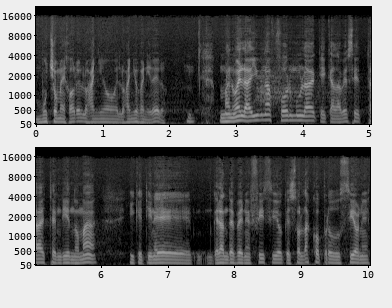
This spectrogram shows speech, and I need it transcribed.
mucho mejor en los años, en los años venideros. Manuel, hay una fórmula que cada vez se está extendiendo más y que tiene grandes beneficios, que son las coproducciones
